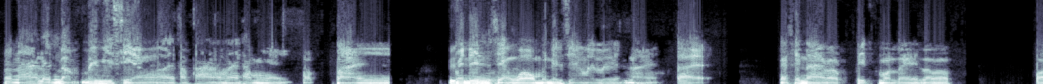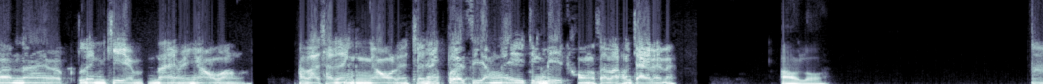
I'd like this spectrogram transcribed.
แล้วนายเล่นแบบไม่มีเสียงอะไรต่างๆนายทำไงแบบนายไม่ได้ยินเสียงวอลไม่ได้ยินเสียงอะไรเลยนายใช่ก็คือนายแบบปิดหมดเลยแล้วแบบพอนายแบบเล่นเกมนายไม่เหงาบ้าง ขนาดฉันยังเหงาเลย ฉันยังเปิดเสียงไอ้จิ้งหรีดของสาระเข้าใจเลยนะอ้าวเหรอ ใช่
